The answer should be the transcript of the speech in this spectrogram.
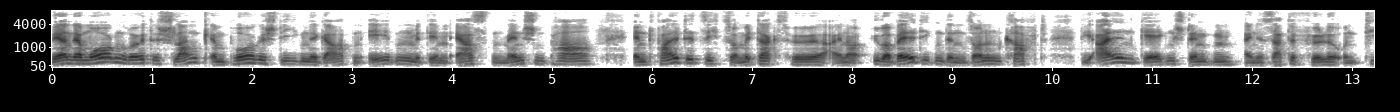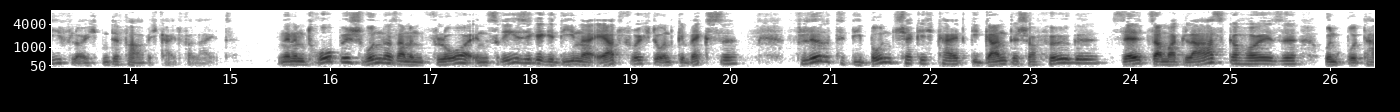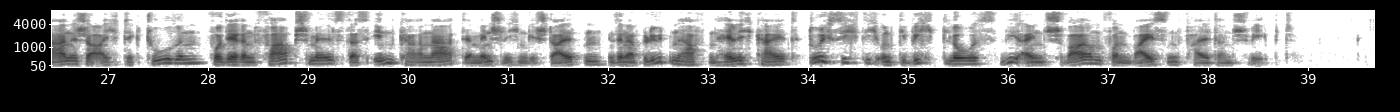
Der in der Morgenröte schlank emporgestiegene Garten Eden mit dem ersten Menschenpaar entfaltet sich zur Mittagshöhe einer überwältigenden Sonnenkraft, die allen Gegenständen eine satte Fülle und tiefleuchtende Farbigkeit verleiht in einem tropisch wundersamen Flor ins riesige Gediener Erdfrüchte und Gewächse flirrt die Buntscheckigkeit gigantischer Vögel, seltsamer Glasgehäuse und botanischer Architekturen, vor deren Farbschmelz das Inkarnat der menschlichen Gestalten in seiner blütenhaften Helligkeit durchsichtig und gewichtlos wie ein Schwarm von weißen Faltern schwebt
